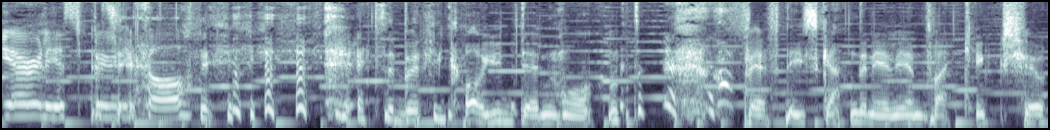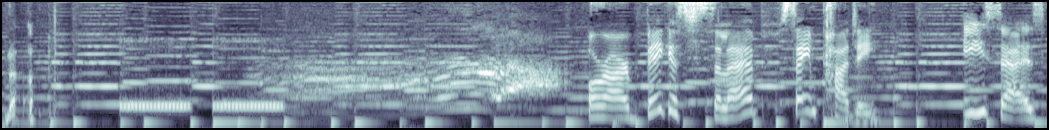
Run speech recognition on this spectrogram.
The earliest booty call. it's the booty call you didn't want. 50 Scandinavian Vikings showed up. or our biggest celeb, St. Paddy. He says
